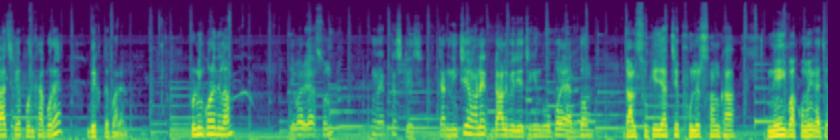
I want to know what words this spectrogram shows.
গাছকে পরীক্ষা করে দেখতে পারেন। প্রুনিং করে দিলাম। এবারে আসুন। একটা স্টেজ যার নিচে অনেক ডাল বেরিয়েছে, কিন্তু ওপরে একদম ডাল শুকিয়ে যাচ্ছে, ফুলের সংখ্যা নেই বা কমে গেছে,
